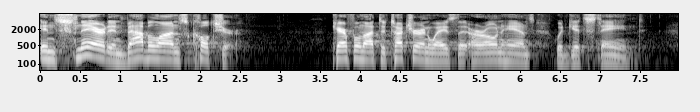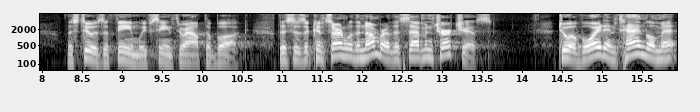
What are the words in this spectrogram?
ensnared in Babylon's culture. Careful not to touch her in ways that her own hands would get stained. This, too, is a theme we've seen throughout the book. This is a concern with a number of the seven churches to avoid entanglement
